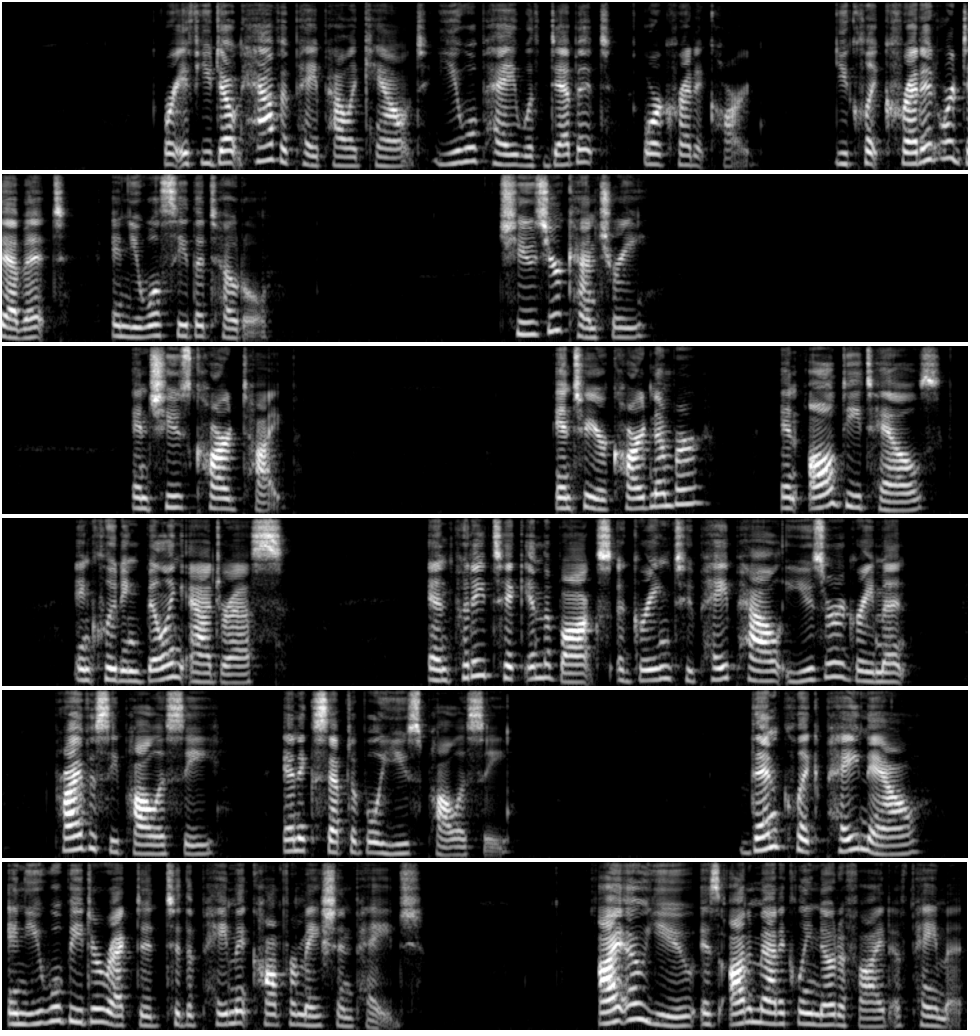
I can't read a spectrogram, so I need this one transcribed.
or if you don't have a PayPal account, you will pay with debit or credit card. You click credit or debit and you will see the total. Choose your country and choose card type. Enter your card number and all details, including billing address, and put a tick in the box agreeing to PayPal user agreement, privacy policy, and acceptable use policy. Then click Pay Now and you will be directed to the payment confirmation page. IOU is automatically notified of payment.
